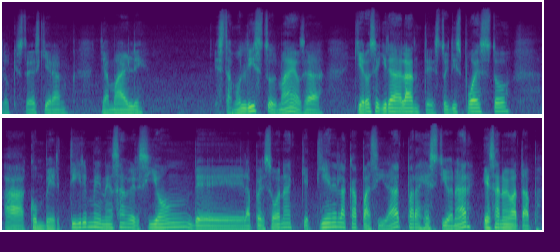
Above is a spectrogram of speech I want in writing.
lo que ustedes quieran llamarle. Estamos listos, Mae, o sea, quiero seguir adelante, estoy dispuesto a convertirme en esa versión de la persona que tiene la capacidad para gestionar esa nueva etapa.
